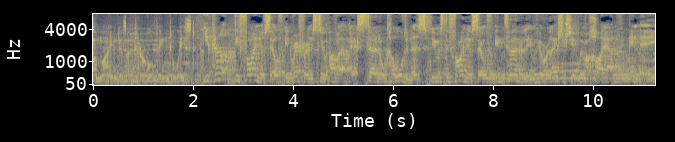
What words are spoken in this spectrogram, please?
A mind is a terrible thing to waste. You cannot define yourself in reference to other external coordinates. You must define yourself internally with your relationship with a higher entity.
